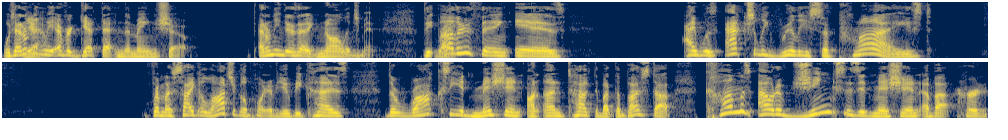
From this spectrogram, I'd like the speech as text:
which I don't Yeah. think we ever get that in the main show. I don't think there's that acknowledgement. The Right. other thing is, I was actually really surprised from a psychological point of view because the Roxxxy admission on Untucked about the bus stop comes out of Jinkx's admission about her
